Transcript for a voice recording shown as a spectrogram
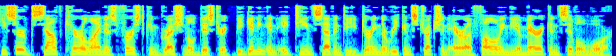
He served South Carolina's 1st Congressional District beginning in 1870 during the Reconstruction era following the American Civil War.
